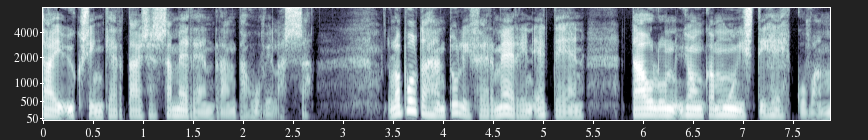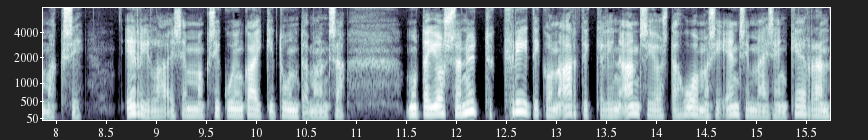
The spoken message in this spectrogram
tai yksinkertaisessa merenrantahuvilassa – Lopulta hän tuli Fermeerin eteen, taulun, jonka muisti hehkuvammaksi, erilaisemmaksi kuin kaikki tuntemansa, mutta jossa nyt kriitikon artikkelin ansiosta huomasi ensimmäisen kerran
